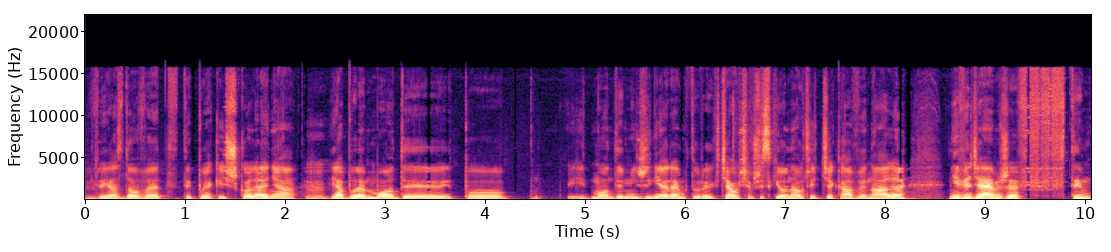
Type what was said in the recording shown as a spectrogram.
wyjazdowe, typu jakieś szkolenia. Mhm. Ja byłem młody, po, młodym inżynierem, który chciał się wszystkiego nauczyć ciekawy, no ale nie wiedziałem, że w tym,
